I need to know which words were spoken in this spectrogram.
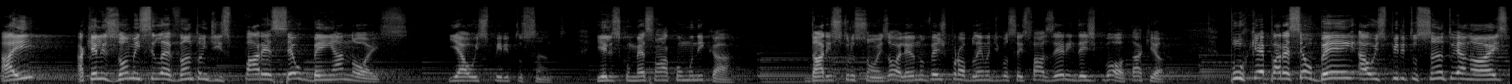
Aí, aqueles homens se levantam e dizem: Pareceu bem a nós e ao Espírito Santo. E eles começam a comunicar, dar instruções. Olha, eu não vejo problema de vocês fazerem desde que. Ó, tá aqui, ó porque pareceu bem ao Espírito Santo e a nós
